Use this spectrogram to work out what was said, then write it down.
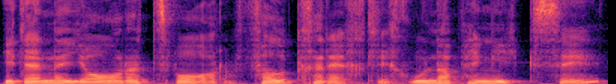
in diesen Jahren zwar völkerrechtlich unabhängig gesehen,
